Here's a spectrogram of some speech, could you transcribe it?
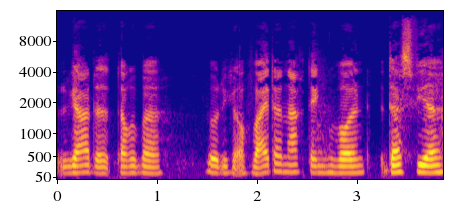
ja, da, darüber würde ich auch weiter nachdenken wollen, dass wir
